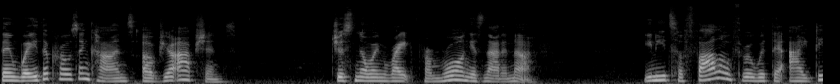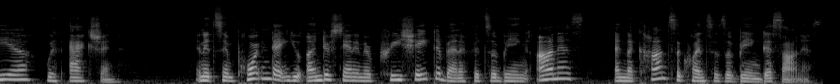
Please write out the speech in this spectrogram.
Then weigh the pros and cons of your options. Just knowing right from wrong is not enough. You need to follow through with the idea with action. And it's important that you understand and appreciate the benefits of being honest and the consequences of being dishonest.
